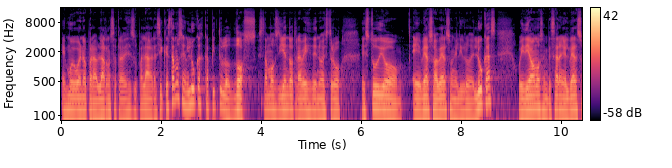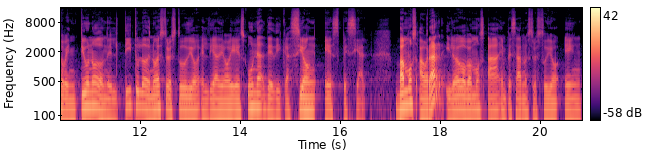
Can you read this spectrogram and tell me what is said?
es muy bueno para hablarnos a través de su palabra. Así que estamos en Lucas capítulo 2. Estamos yendo a través de nuestro estudio eh, verso a verso en el libro de Lucas. Hoy día vamos a empezar en el verso 21, donde el título de nuestro estudio el día de hoy es Una dedicación especial. Vamos a orar y luego vamos a empezar nuestro estudio en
